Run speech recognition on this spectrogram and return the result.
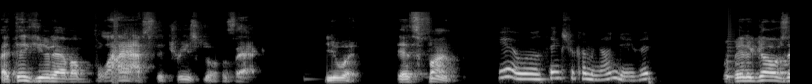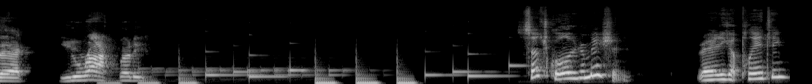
I think you'd have a blast at tree school, Zach. You would. It's fun. Yeah, well, thanks for coming on, David. Way to go, Zach. You rock, buddy. Such cool information. Ready to get planting?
